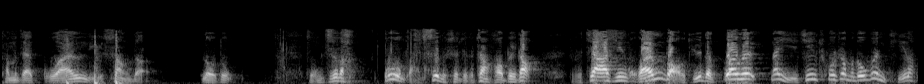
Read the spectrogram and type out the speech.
他们在管理上的漏洞。总之吧，不管是不是这个账号被盗，这个嘉兴环保局的官微那已经出这么多问题了。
